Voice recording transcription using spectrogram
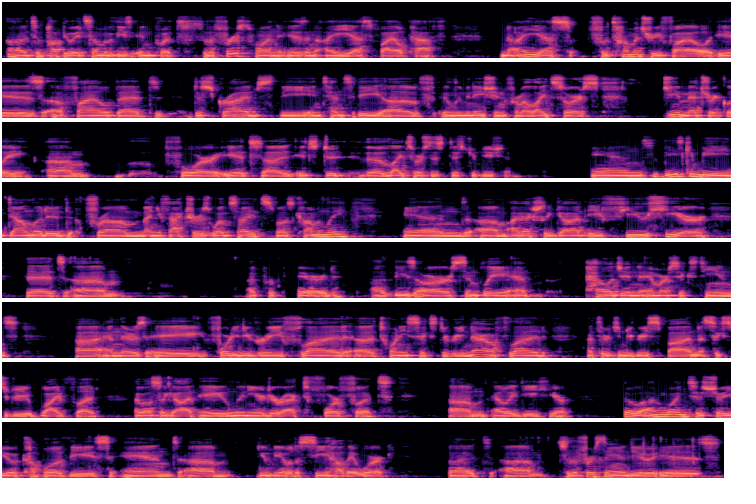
uh, to populate some of these inputs. So the first one is an IES file path. An IES photometry file is a file that describes the intensity of illumination from a light source geometrically um, for its, uh, its the light source's distribution. And these can be downloaded from manufacturers' websites most commonly. And um, I've actually got a few here that um, I've prepared. Uh, these are simply halogen MR16s, uh, and there's a 40 degree flood, a 26 degree narrow flood, a 13 degree spot, and a 6 degree wide flood. I've also got a linear direct four foot um, LED here. So I'm going to show you a couple of these and um, you'll be able to see how they work. But um, so the first thing I'm going to do is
